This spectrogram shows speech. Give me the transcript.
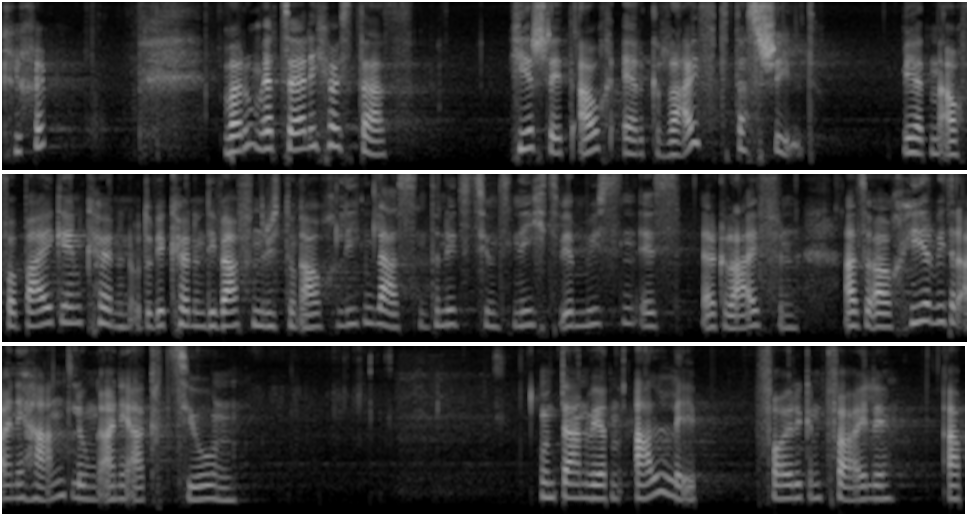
Küche Warum erzähle ich euch das? Hier steht auch, er greift das Schild. Wir hätten auch vorbeigehen können oder wir können die Waffenrüstung auch liegen lassen, dann nützt sie uns nichts. Wir müssen es ergreifen. Also auch hier wieder eine Handlung, eine Aktion. Und dann werden alle feurigen Pfeile ab,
